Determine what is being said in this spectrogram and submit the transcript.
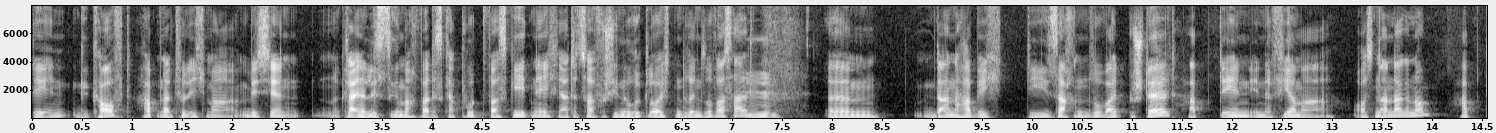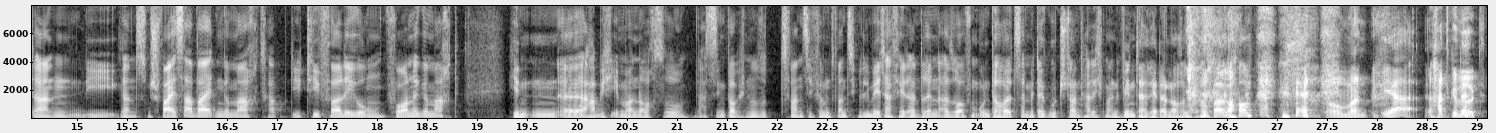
den gekauft, habe natürlich mal ein bisschen eine kleine Liste gemacht, was ist kaputt, was geht nicht. Er hatte zwar verschiedene Rückleuchten drin, sowas halt. Hm. Ähm, dann habe ich die Sachen soweit bestellt, habe den in eine Firma auseinandergenommen, habe dann die ganzen Schweißarbeiten gemacht, habe die Tiefverlegung vorne gemacht. Hinten äh, habe ich immer noch so, das sind glaube ich nur so 20, 25 Millimeter Federn drin. Also auf dem Unterholz, damit der gut stand, hatte ich meine Winterräder noch im Kofferraum. Oh Mann, ja, hat gewirkt.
